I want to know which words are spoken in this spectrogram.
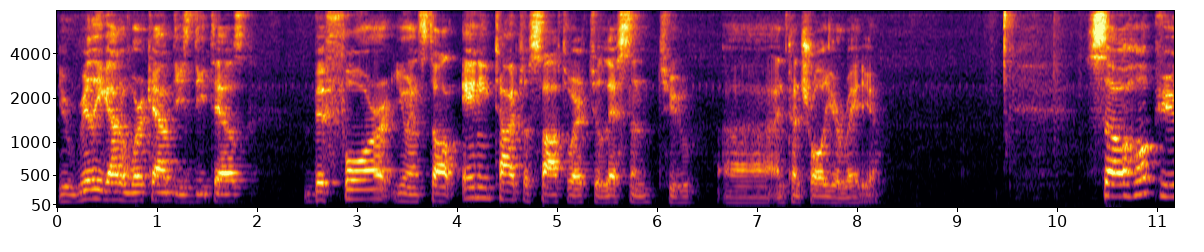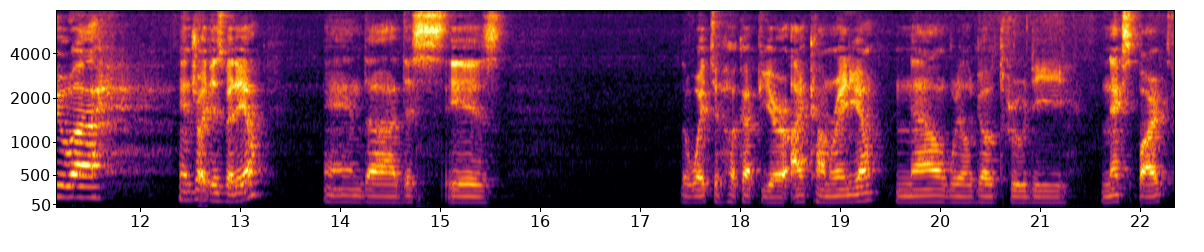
you really gotta work out these details before you install any types of software to listen to uh, and control your radio. So hope you uh, enjoyed this video and uh, this is the way to hook up your ICOM radio. Now we'll go through the next part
